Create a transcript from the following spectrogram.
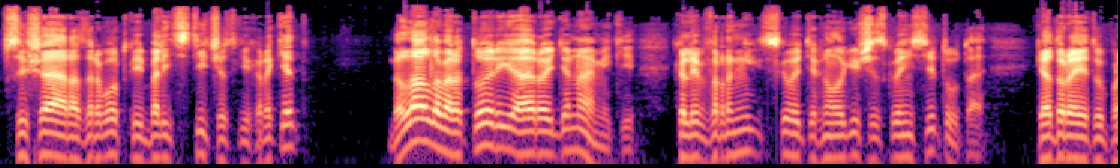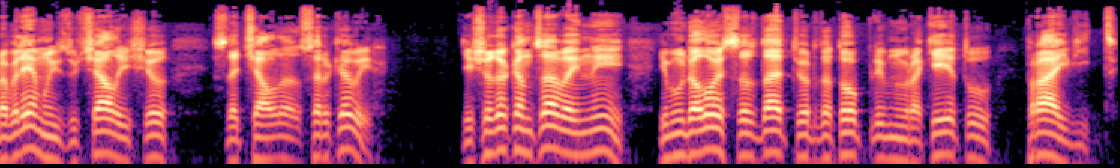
в США разработкой баллистических ракет, была лаборатория аэродинамики Калифорнийского технологического института, которая эту проблему изучала еще с начала сороковых. Еще до конца войны ему удалось создать твердотопливную ракету «Прайвит»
